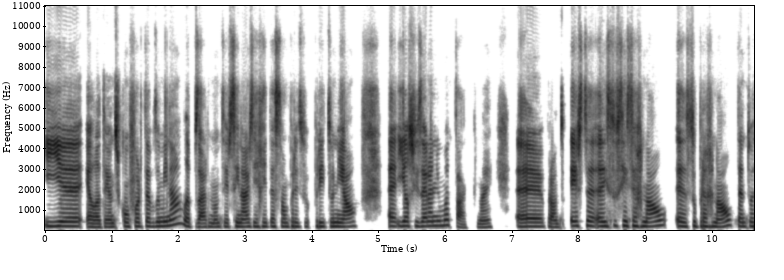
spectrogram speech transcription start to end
E eh, ela tem um desconforto abdominal, apesar de não ter sinais de irritação peritoneal, eh, e eles fizeram-lhe um ataque, não é? Eh, pronto, esta a insuficiência renal, suprarrenal, tanto a,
